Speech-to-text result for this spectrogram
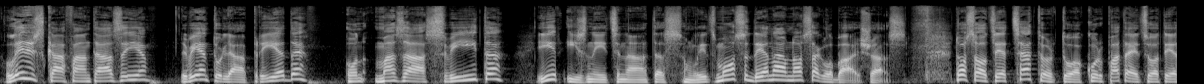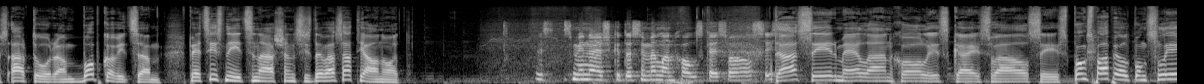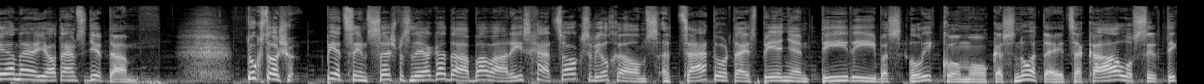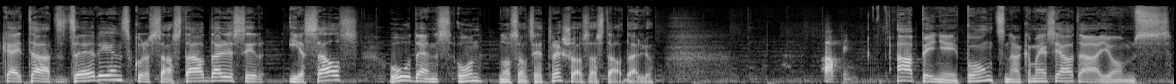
Liriskā fantāzija, vientuļā priede un mazā svīta ir iznīcinātas un līdz mūsu dienām nav saglabājušās. Nosauciet ceturto, kuru pateicoties Artūram Bobkovicam, pēc iznīcināšanas izdevās atjaunot. Es minēšu, ka tas ir melanholiskais valsts. Tas ir melanholiskais valsīs. Punkts papildu punkts lienē, jautājums ģirtām. 1516. gadā Bavārijas hercogs Vilhelms IV pieņēma tīrības likumu, kas noteica, ka alus ir tikai tāds dzēriens, kura sastāvdaļas ir iesals, ūdens un nosauciet trešo sastāvdaļu. Apiņa. Apiņi. Punkts. Nākamais jautājums.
